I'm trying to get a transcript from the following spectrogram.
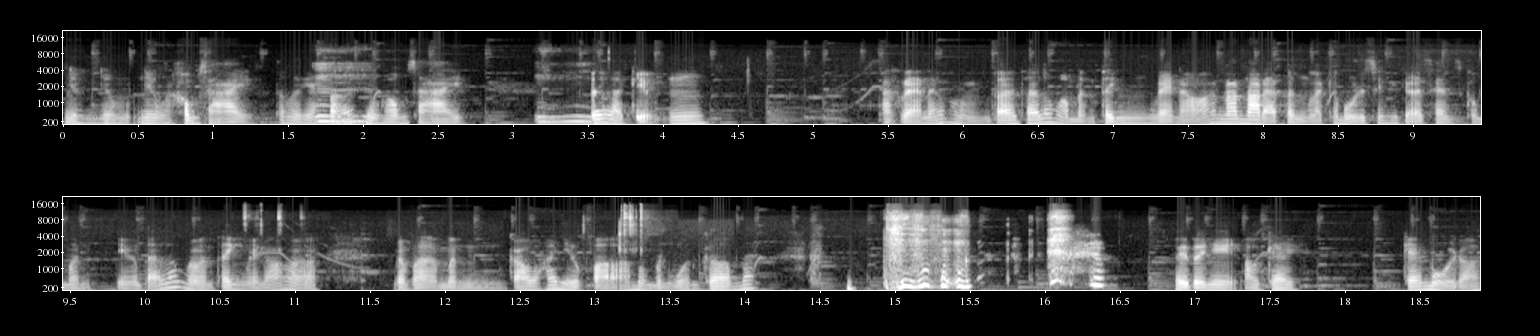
nhưng nhưng nhưng mà không xài tức là nhắc Ừ. tới nhưng mà không xài ừ. tức là kiểu ừ, thật ra nếu mà tới tới lúc mà mình tin về nó nó nó đã từng là cái mùi signature sense của mình nhưng tới lúc mà mình tin về nó là bây giờ mình có quá nhiều phở mà mình quên cơm á thì tự nhiên ok cái mùi đó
